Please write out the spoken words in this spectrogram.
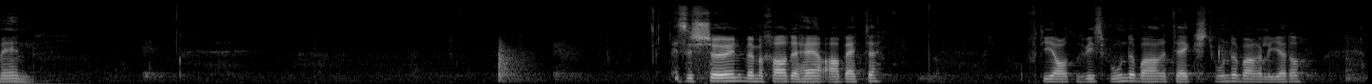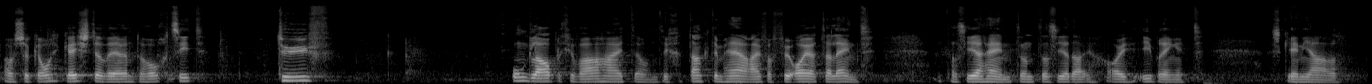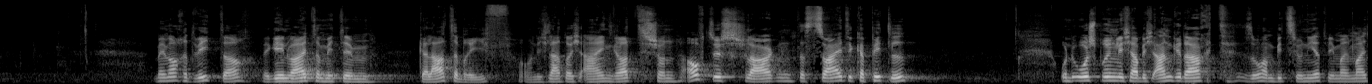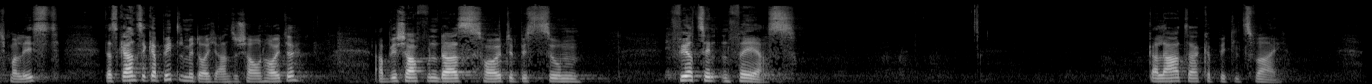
Amen. Es ist schön, wenn man den Herrn arbeiten kann. Auf die Art und Weise wunderbare Text, wunderbare Lieder. Auch schon gestern während der Hochzeit. Tief, unglaubliche Wahrheiten. Und ich danke dem Herrn einfach für euer Talent, das ihr habt und das ihr da euch einbringt. Das ist genial. Wir machen weiter. Wir gehen weiter mit dem Galaterbrief. Und ich lade euch ein, gerade schon aufzuschlagen, das zweite Kapitel. Und ursprünglich habe ich angedacht, so ambitioniert, wie man manchmal ist, das ganze Kapitel mit euch anzuschauen heute. Aber wir schaffen das heute bis zum 14. Vers. Galater Kapitel 2.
